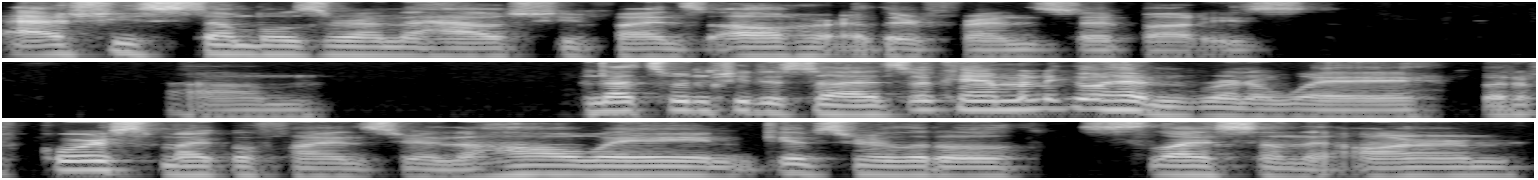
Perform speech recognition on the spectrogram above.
as she stumbles around the house, she finds all her other friends' dead bodies. Um, and that's when she decides, "Okay, I'm gonna go ahead and run away." But of course, Michael finds her in the hallway and gives her a little slice on the arm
